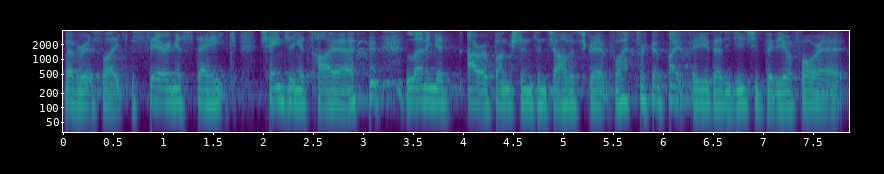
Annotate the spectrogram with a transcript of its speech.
whether it's like searing a steak, changing a tire, learning arrow functions in JavaScript, whatever it might be, there's a YouTube video for it.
